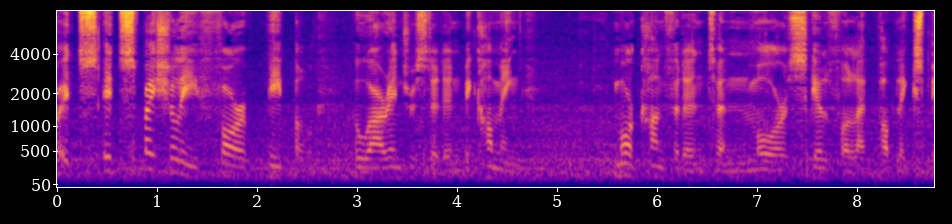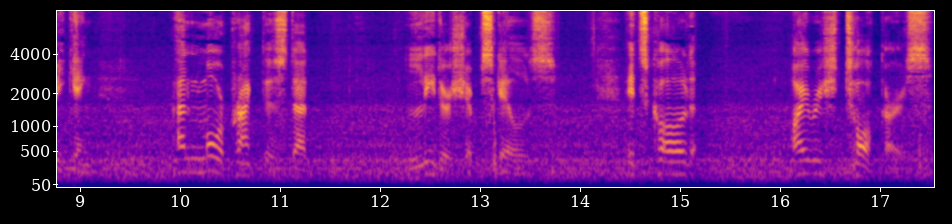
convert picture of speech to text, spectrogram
it's, it's especially for people who are interested in becoming more confident and more skillful at public speaking and more practiced at leadership skills. It's called Irish Talkers.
